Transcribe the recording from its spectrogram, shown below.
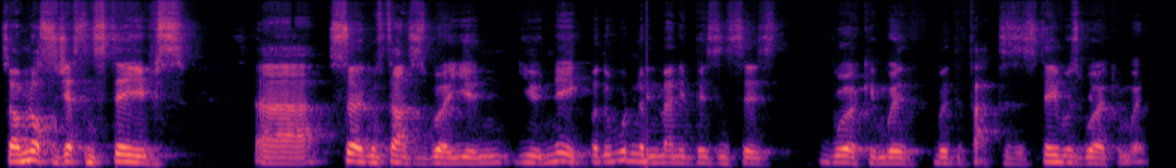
So I'm not suggesting Steve's uh, circumstances were un- unique, but there wouldn't have been many businesses working with with the factors that Steve was working with.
